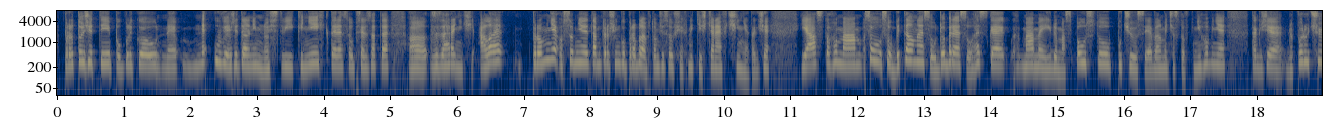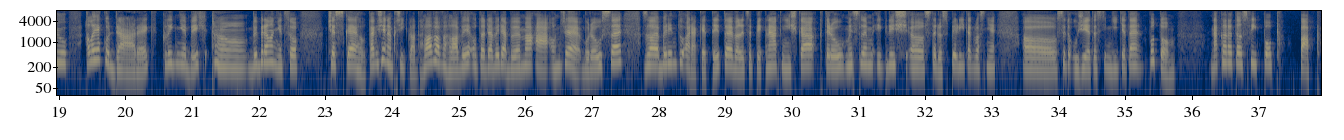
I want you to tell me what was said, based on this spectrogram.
protože ty publikují ne, neuvěřitelné množství knih, které jsou převzaté uh, ze zahraničí. Ale pro mě osobně je tam trošinku problém v tom, že jsou všechny tištěné v Číně, takže já z toho mám, jsou, jsou bytelné, jsou dobré, jsou hezké, máme jich doma spoustu, půjčuju si je velmi často v knihovně, takže doporučuju, ale jako dárek klidně bych uh, vybrala něco českého. Takže například Hlava v hlavě od Davida Böhma a Ondře Budouse z Labyrintu a rakety, to je velice pěkná knížka, kterou myslím, i když uh, jste dospělí, tak vlastně uh, si to užijete s tím dítětem. Potom nakladatelství Pop Pap.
